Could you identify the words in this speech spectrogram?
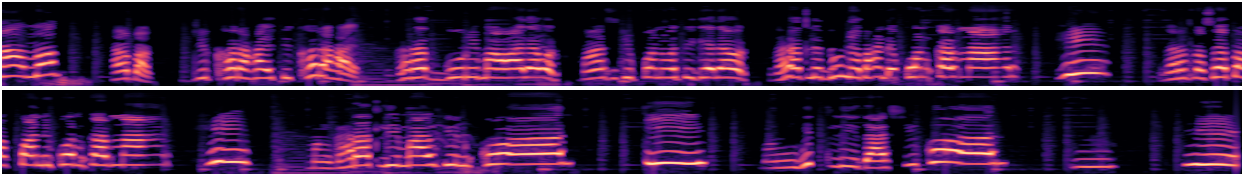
हा मग? हा बघ जी खरं आहे ती खरं आहे घरात गोरी माव आल्यावर माणसाची पनवती गेल्यावर घरातले धुणे भांडे कोण करणार? ही? घरातलं स्वयंपाक पाणी कोण करणार? ही? मग घरातली मालकीन कोण? ती? मग हितली दाशी कोण? ही?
